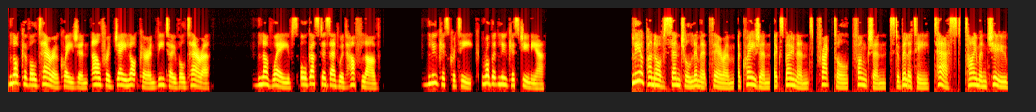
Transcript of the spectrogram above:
Lotka-Volterra equation, Alfred J. Lotka and Vito Volterra Love waves, Augustus Edward Hough Love Lucas critique, Robert Lucas Jr. Lyapunov's central limit theorem, equation, exponent, fractal, function, stability, test, time and tube,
